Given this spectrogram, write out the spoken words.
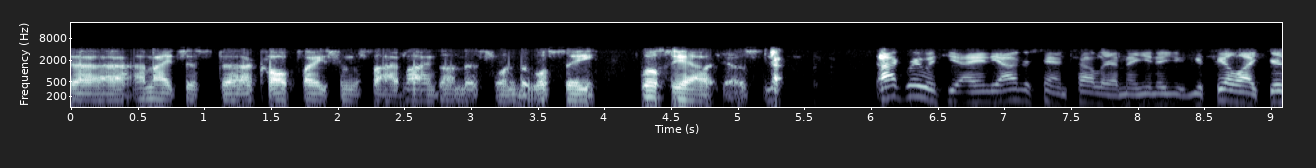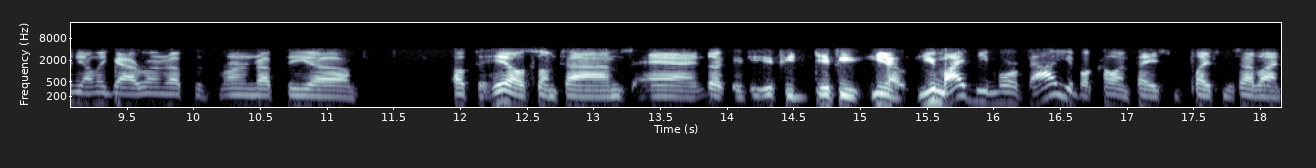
uh, I might just uh, call plays from the sidelines on this one, but we'll see we'll see how it goes. I agree with you, Andy. I understand totally. I mean, you know, you, you feel like you're the only guy running up the running up the uh, up the hill sometimes. And look, if you if you if you you know, you might be more valuable calling plays plays from the sideline.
